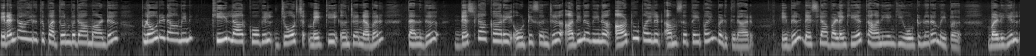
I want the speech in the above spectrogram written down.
இரண்டாயிரத்து பத்தொன்பதாம் ஆண்டு புளோரிடாவின் கீ லார்கோவில் ஜோர்ஜ் மெக்கி என்ற நபர் தனது டெஸ்லா காரை ஓட்டி சென்று அதிநவீன ஆட்டோ பைலட் அம்சத்தை பயன்படுத்தினார். இது டெஸ்லா வழங்கிய தானியங்கி ஓட்டுநர் அமைப்பு. வழியில்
